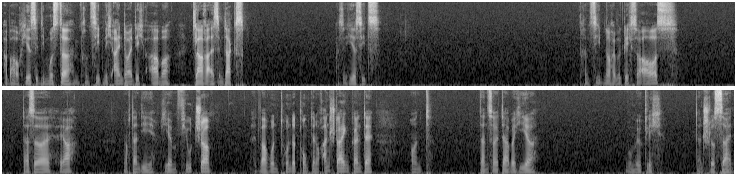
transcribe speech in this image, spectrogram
Aber auch hier sind die Muster im Prinzip nicht eindeutig, aber klarer als im DAX. Also hier sieht es im Prinzip noch wirklich so aus dass er ja noch dann die hier im Future etwa rund 100 Punkte noch ansteigen könnte. Und dann sollte aber hier womöglich dann Schluss sein.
